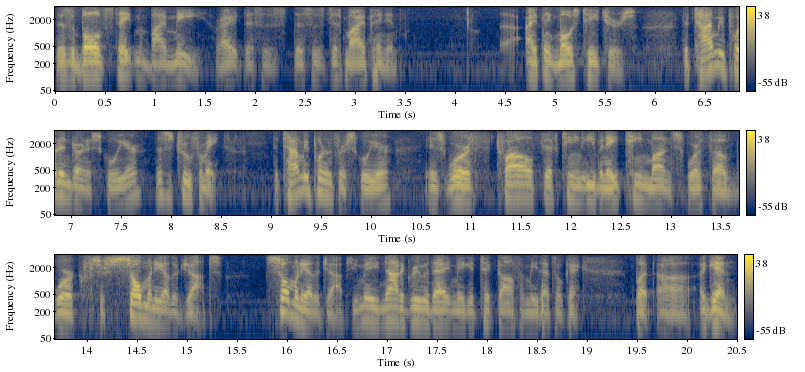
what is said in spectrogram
this is a bold statement by me, right? This is this is just my opinion. I think most teachers, the time we put in during a school year, this is true for me. The time we put in for a school year is worth 12, 15, even 18 months worth of work for so many other jobs. So many other jobs. You may not agree with that. You may get ticked off at me. That's okay. But uh, again,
